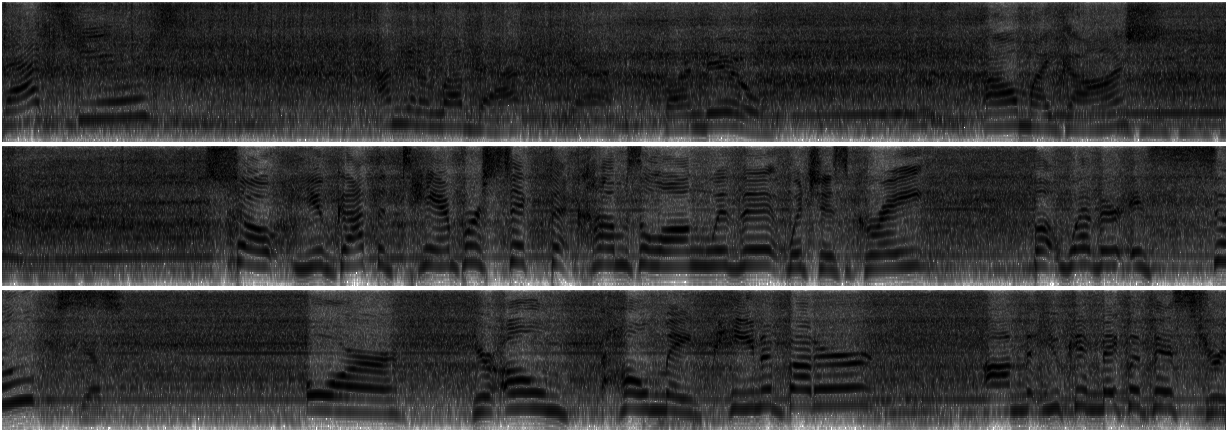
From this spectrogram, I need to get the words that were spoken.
That's huge. I'm gonna love that. Yeah. Fondue. Oh my gosh. So you've got the tamper stick that comes along with it, which is great. But whether it's soups or your own homemade peanut butter um, that you can make with this, your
